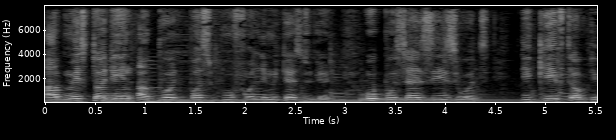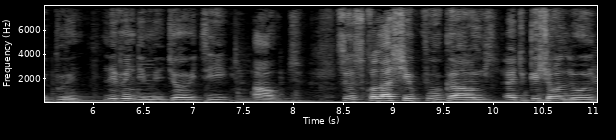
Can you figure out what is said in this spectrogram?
have made studying abroad possible for limited students who possesses what the gift of the brain leaving the majority out So scholarship programs, education loan,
